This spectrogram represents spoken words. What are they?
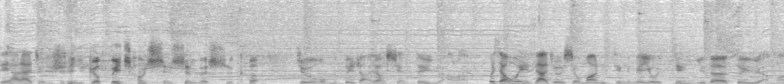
接下来就是一个非常神圣的时刻，就是我们队长要选队员了。我想问一下，就是熊猫，你心里面有心仪的队员吗？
